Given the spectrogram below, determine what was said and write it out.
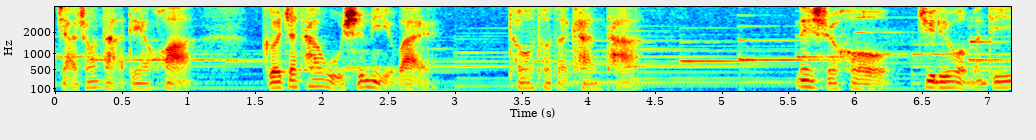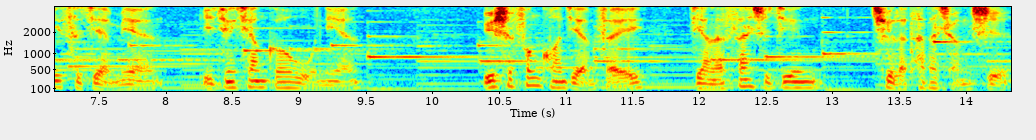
假装打电话，隔着他五十米外，偷偷的看他。那时候距离我们第一次见面已经相隔五年，于是疯狂减肥，减了三十斤，去了他的城市，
